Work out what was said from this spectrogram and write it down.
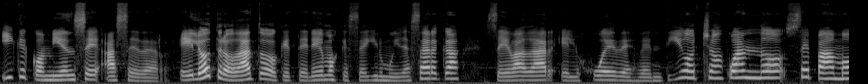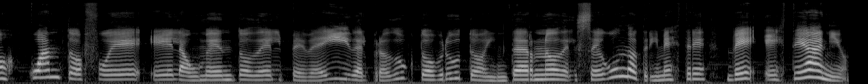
y que comience a ceder. El otro dato que tenemos que seguir muy de cerca se va a dar el jueves 28 cuando sepamos cuánto fue el aumento del PBI, del Producto Bruto Interno del segundo trimestre de este año.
